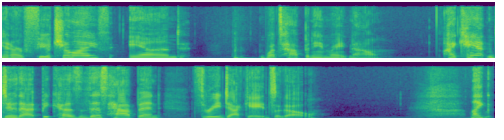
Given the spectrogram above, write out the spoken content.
in our future life and what's happening right now. I can't do that because this happened three decades ago. Like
